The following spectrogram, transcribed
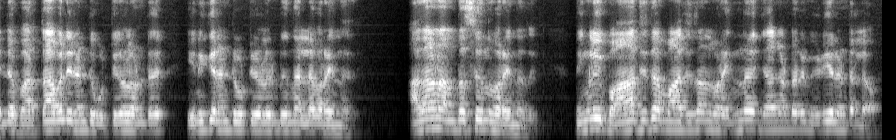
എന്റെ ഭർത്താവിൽ രണ്ട് കുട്ടികളുണ്ട് എനിക്ക് രണ്ട് കുട്ടികളുണ്ട് എന്നല്ല പറയുന്നത്. അതാണ് അന്തസ് എന്ന് പറയുന്നത്. നിങ്ങൾ ഈ ബാധ്യത ബാധ്യത എന്ന് പറയും ഇന്ന് ഞാൻ കണ്ട ഒരു വീഡിയോയിലുണ്ടല്ലോ.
